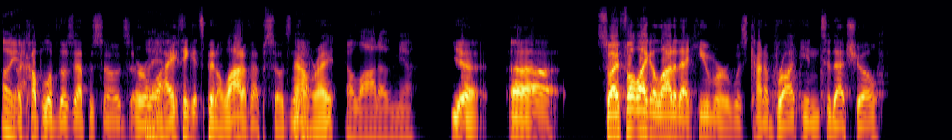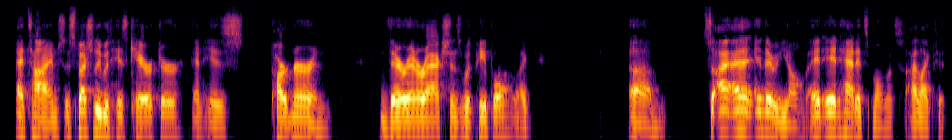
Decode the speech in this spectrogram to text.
Oh yeah. a couple of those episodes or Oh, well yeah. I think it's been a lot of episodes now, Yeah. right? A lot of them, yeah. Yeah. Uh so I felt like a lot of that humor was kind of brought into that show at times, especially with his character and his partner and their interactions with people like um so I, I there you know it, it had its moments. I liked it.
